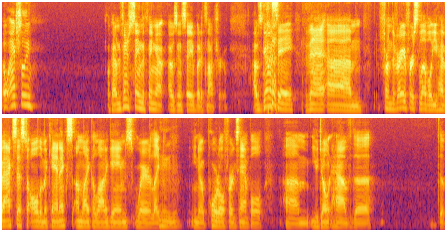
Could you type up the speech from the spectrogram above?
Oh, actually, okay, I'm gonna finish saying the thing I, I was gonna say, but it's not true. I was gonna say that um, from the very first level, you have access to all the mechanics, unlike a lot of games where, like, you know, Portal, for example, um, you don't have the the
